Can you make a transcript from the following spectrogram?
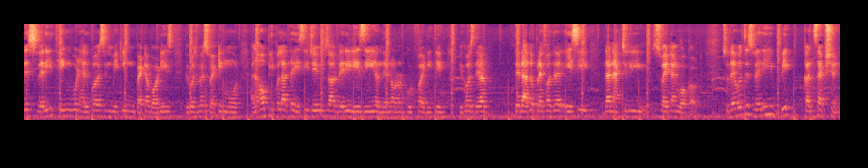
this very thing would help us in making better bodies because we are sweating more, and how people at the AC gyms are very lazy and they are not good for anything because they are they rather prefer their AC than actually sweat and work out. So there was this very big conception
